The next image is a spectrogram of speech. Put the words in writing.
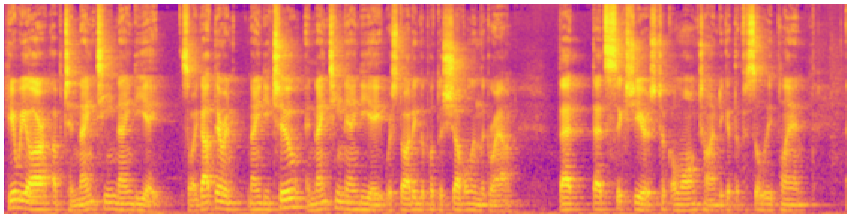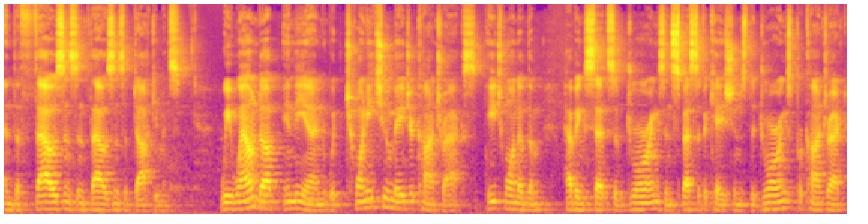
here we are up to 1998. So I got there in 92 and 1998 we're starting to put the shovel in the ground. That that 6 years took a long time to get the facility plan and the thousands and thousands of documents. We wound up in the end with 22 major contracts, each one of them having sets of drawings and specifications. The drawings per contract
